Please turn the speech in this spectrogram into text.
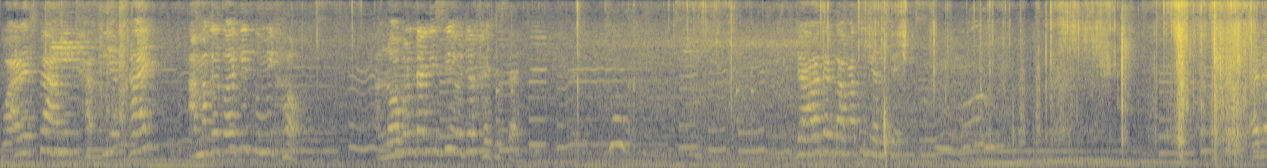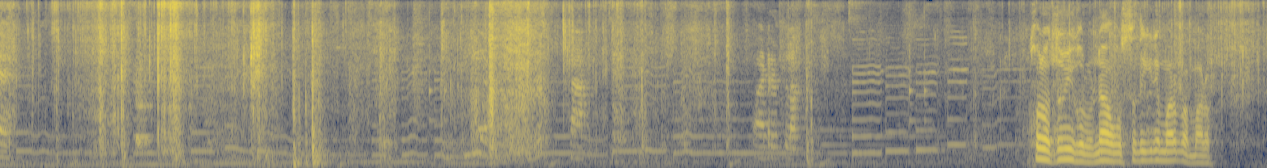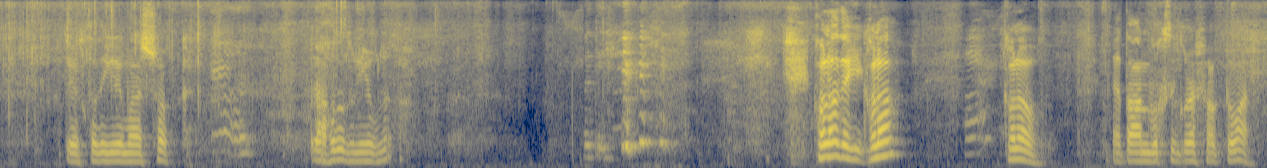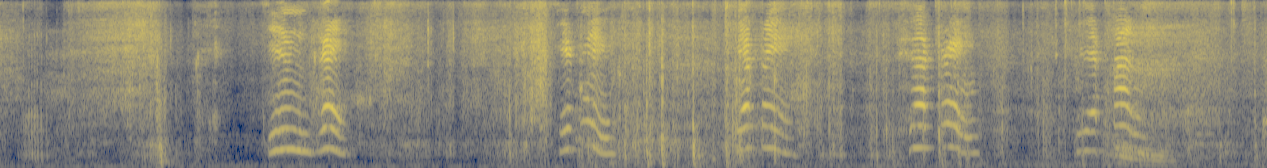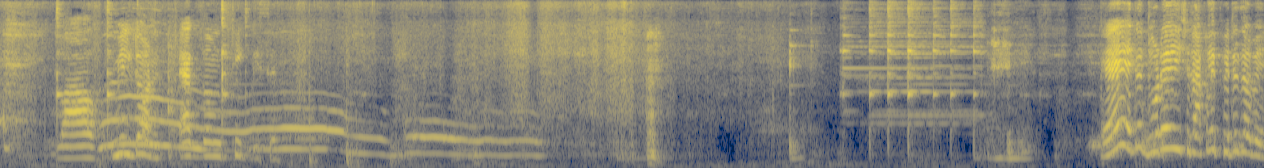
ওয়ারেসটা আমি খাপিয়ে খাই। আমাকে কয় কি, তুমি খাও। লবণটা নিছি ওইটা খাইতে চাই যাওয়া দেখ বাবা কি আনছে। খোলো, তুমি খোলো। না অবস্থা দিকে মারবা, মারো। তো অবস্থা দিকে মারার শখ। রাখো তো দুনিয়াগুলো খোলো দেখি, খোলো। খোলো। এত আনবক্সিং করার শখ তোমার? ঠিক দিছে। এই এটা ইস রাখলে ফেটে যাবে।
